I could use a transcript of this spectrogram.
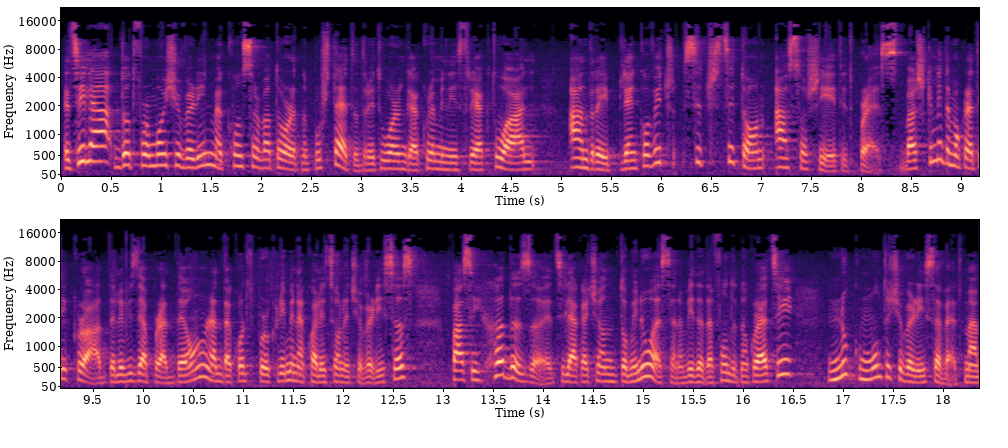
e cila do të formojë qeverinë me konservatorët në pushtet, të drejtuar nga kryeministri aktual Andrej Plenkoviq, siç citon Associated Press. Bashkimi Demokratik Kroat dhe Lëvizja për Atdheun ranë dakord për krijimin e koalicionit qeverisës, pasi HDZ, e cila ka qenë dominuese në vitet e fundit në Kroaci, nuk mund të qeverisë e vetme.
